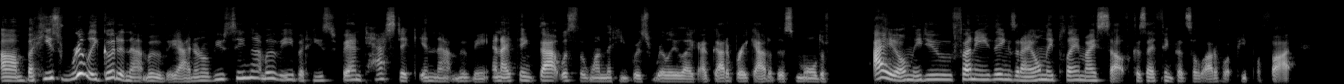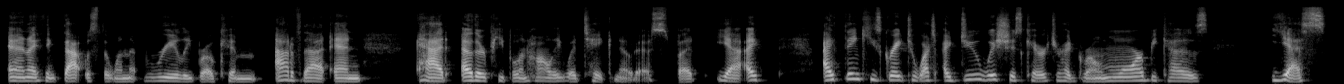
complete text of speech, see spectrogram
Um, but he's really good in that movie. I don't know if you've seen that movie, but he's fantastic in that movie. And I think that was the one that he was really like, I've got to break out of this mold of I only do funny things and I only play myself because I think that's a lot of what people thought. And I think that was the one that really broke him out of that and had other people in Hollywood take notice. But yeah, I I think he's great to watch. I do wish his character had grown more because yes,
